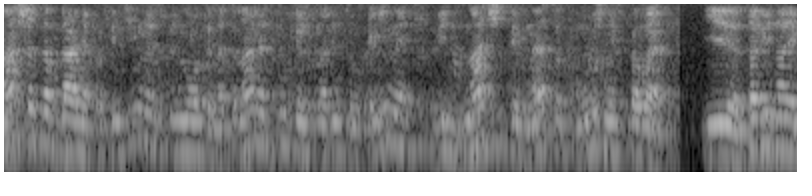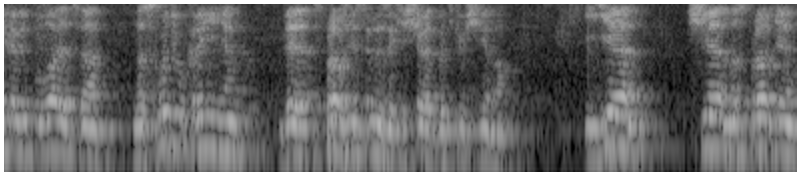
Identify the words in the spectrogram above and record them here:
наше завдання професійної спільноти, Національної спілки журналістів України відзначити внесок мужніх колег. І та війна, яка відбувається на сході України, де справжні сини захищають батьківщину, і є ще насправді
